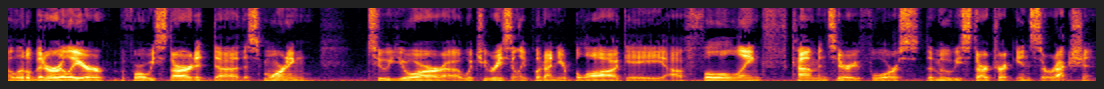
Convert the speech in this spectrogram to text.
a little bit earlier before we started uh, this morning to your uh, which you recently put on your blog a, uh full length commentary for the movie Star Trek Insurrection.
